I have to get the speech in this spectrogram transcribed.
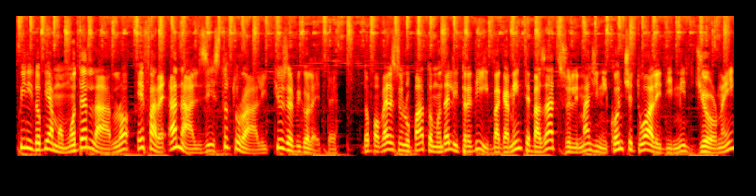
quindi dobbiamo modellarlo e fare analisi strutturali, chiuse virgolette. Dopo aver sviluppato modelli 3D vagamente basati sulle immagini concettuali di Midjourney,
